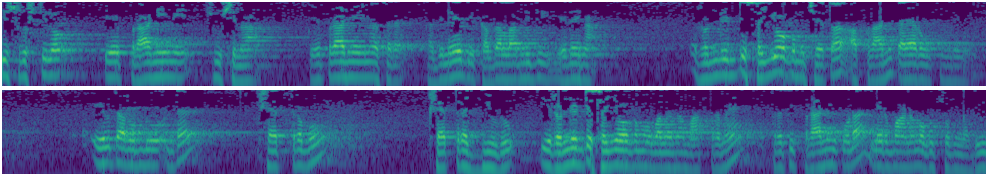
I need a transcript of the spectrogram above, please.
ఈ సృష్టిలో ఏ ప్రాణిని చూసినా ఏ ప్రాణి అయినా సరే కదిలేది కదలనిది ఏదైనా రెండింటి సంయోగము చేత ఆ ప్రాణి తయారవుతుంది. ఏమిటా రెండు అంటే క్షేత్రము క్షేత్రజ్ఞుడు. ఈ రెండింటి సంయోగము వలన మాత్రమే ప్రతి ప్రాణి కూడా నిర్మాణం అవుతున్నది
